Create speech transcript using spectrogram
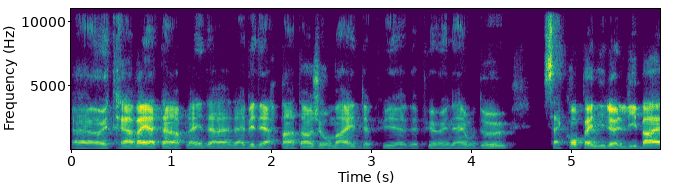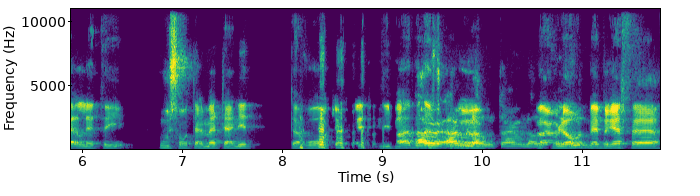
un travail à temps plein. David est arpenteur géomètre depuis, depuis un an ou deux. Sa compagnie le libère l'été ou sont tellement tannés de te voir que libère. un, ou l'autre. Un ou l'autre. Mais bref, euh,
